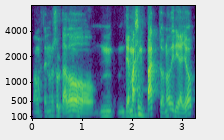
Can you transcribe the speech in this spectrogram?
vamos a tener un resultado mm, de más impacto, ¿no? Diría yo.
